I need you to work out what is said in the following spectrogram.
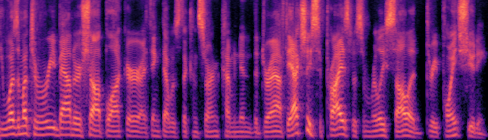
he wasn't much of a rebounder, shot blocker. I think that was the concern coming into the draft. He actually surprised with some really solid three point shooting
